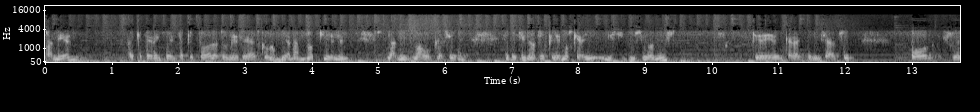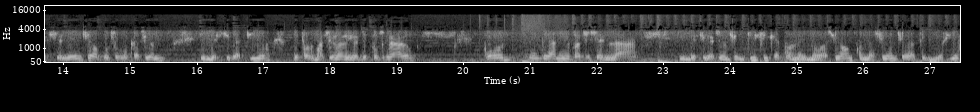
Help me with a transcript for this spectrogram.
También hay que tener en cuenta que todas las universidades colombianas no tienen la misma vocación. Es decir, nosotros creemos que hay instituciones que deben caracterizarse por su excelencia o por su vocación investigativa de formación a nivel de posgrado, con un gran énfasis en la investigación científica, con la innovación, con la ciencia, la tecnología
